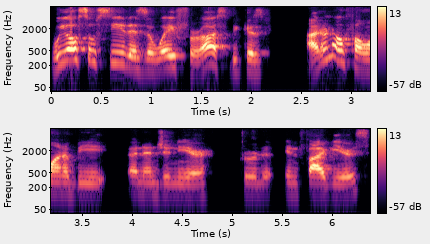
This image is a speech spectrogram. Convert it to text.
we also see it as a way for us because I don't know if I want to be an engineer for in five years.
